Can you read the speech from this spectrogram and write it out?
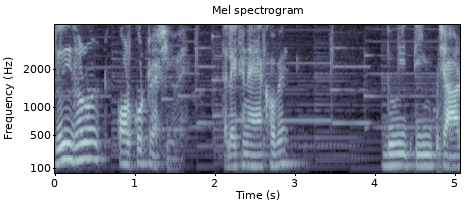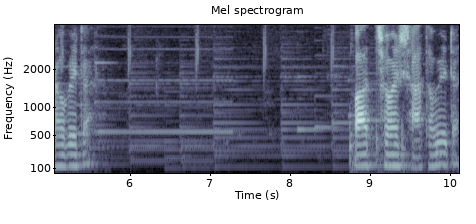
যদি ধরুন কর্কট রাশি হয়, তাহলে এখানে এক হবে। দুই, তিন, চার হবে এটা। পাঁচ, ছয়, সাত হবে এটা।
